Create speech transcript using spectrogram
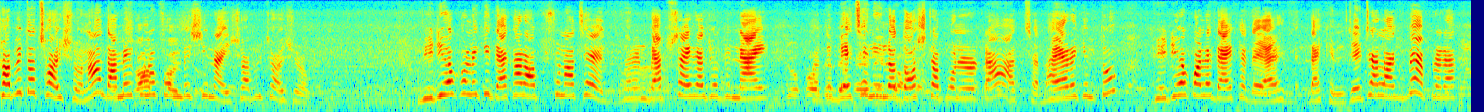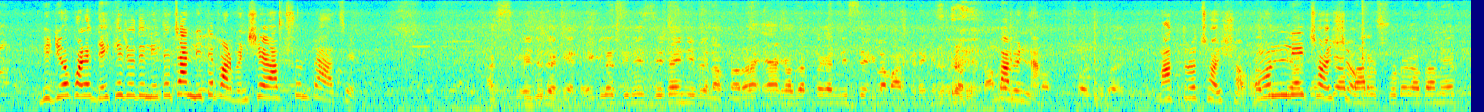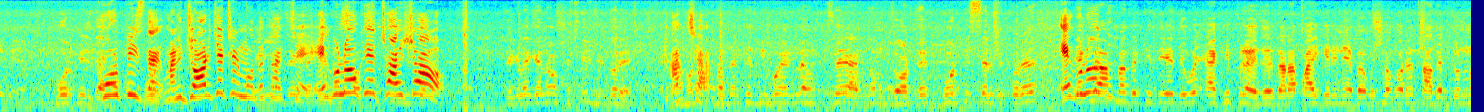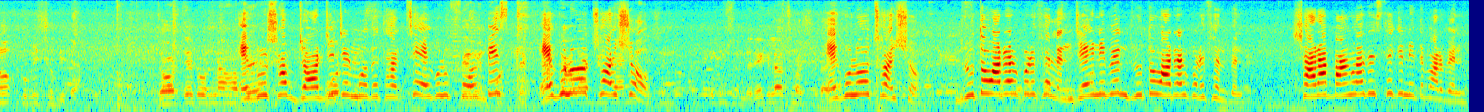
সবই তো ছয়শো না? দামের কোনো কম বেশি নাই সবই ছয়শো। ভিডিও কলে কি দেখার অপশন আছে? ধরেন ব্যবসায়ীরা যদি নেয় হয়তো বেছে নিল। দশটা পনেরোটা। আচ্ছা ভাইয়ারা কিন্তু ভিডিও কলে দেখে দেয় দেখেন যেটা লাগবে আপনারা ভিডিও কলে দেখে যদি নিতে চান নিতে পারবেন। সেই অপশনটা আছে। আজকে এই যে দেখেন এগুলো জিনিস যেটাই নেবেন আপনারা এক হাজার টাকার নিচে এগুলো মার্কেটে কিনতে পারবেন। পাবেন না। মাত্র ছয়শো অনলি ছয়শো। বারোশো টাকা দামের ফোর পিস পিস মানে জর্জেটের মধ্যে থাকছে। এগুলো কি ছয়শো? যেগুলো গেল সুতির ভিতরে। আচ্ছা। আপনাদেরকে দিব এগুলো হচ্ছে একদম জর্জেট ফোর পিসের ভিতরে। এগুলো- আপনাদেরকে দিয়ে দেবো একই প্রাইজে যারা পাইকারি নিয়ে ব্যবসা করেন তাদের জন্য খুবই সুবিধা। জর্জেট ওড়না হবে। এগুলো সব জর্জেটের মধ্যে থাকছে। এগুলো ফোর পিস এগুলো colour design ছয়শো। কি সুন্দর, খুবই সুন্দর। এগুলো ছয়শো টাকা। এগুলো ছয়শো। দ্রুত অর্ডার করে ফেলেন। যেই নেবেন দ্রুত অর্ডার করে ফেলবেন। সারা বাংলাদেশ থেকে নিতে পারবেন।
